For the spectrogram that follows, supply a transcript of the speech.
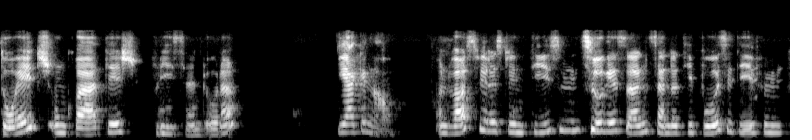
Deutsch und Kroatisch fließend, oder? Ja, genau. Und was würdest du in diesem Zuge sagen, sind da die positiven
